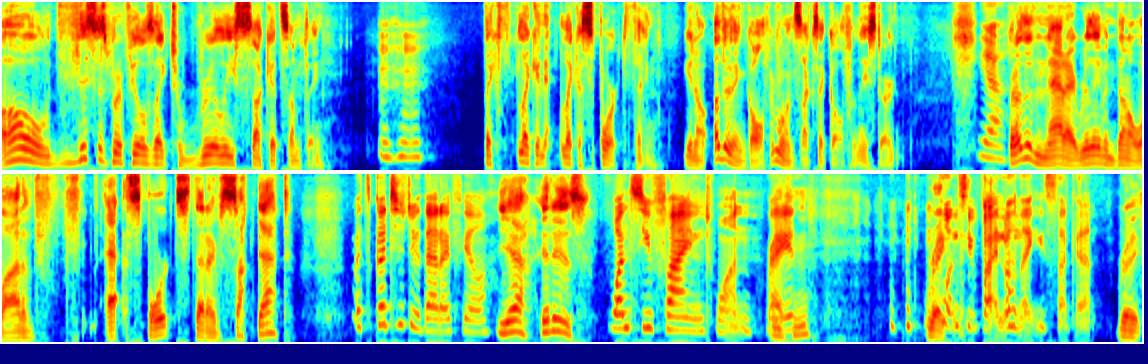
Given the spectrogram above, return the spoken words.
oh, this is what it feels like to really suck at something. Like like an like a sport thing, you know. Other than golf, everyone sucks at golf when they start. Yeah. But other than that, I really haven't done a lot of sports that I've sucked at. it's good to do that, I feel. Yeah, it is. Once you find one, right? Mm-hmm. Right. Once you find one that you suck at. Right.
